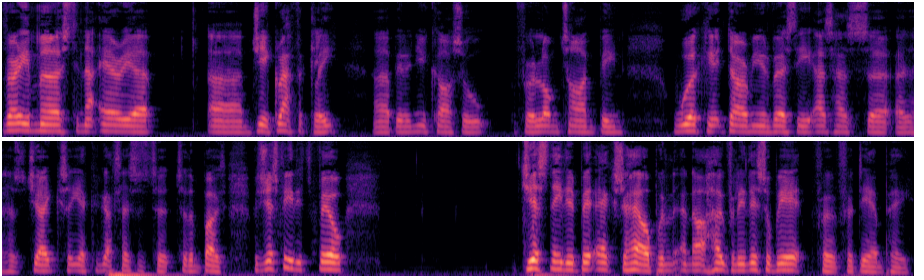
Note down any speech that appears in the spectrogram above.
very immersed in that area um, geographically, uh, been at Newcastle for a long time, been working at Durham University, as has uh, has Jake. So yeah, congratulations to, to them both. But just feel feel just needed a bit extra help, and, and uh, hopefully this will be it for, for DMP.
